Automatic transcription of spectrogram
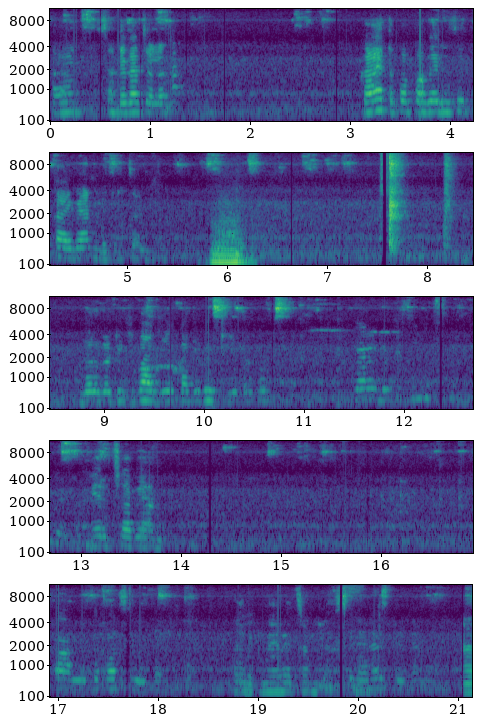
काय संध्याकाळ चला ना? काय आता पप्पा घरीच आहेत काय बी आणलं तर चालतं. गरगटीची भाजी एखादी भेटली तर. मिरच्या बी आण नाही चांगलं. हा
